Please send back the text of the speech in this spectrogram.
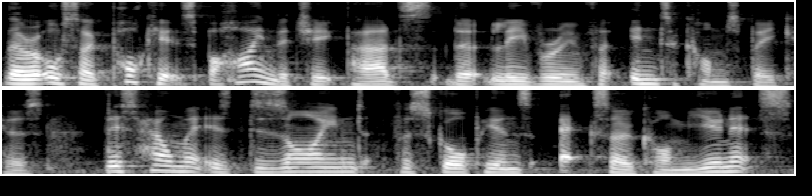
There are also pockets behind the cheek pads that leave room for intercom speakers. This helmet is designed for Scorpion's Exocom units.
